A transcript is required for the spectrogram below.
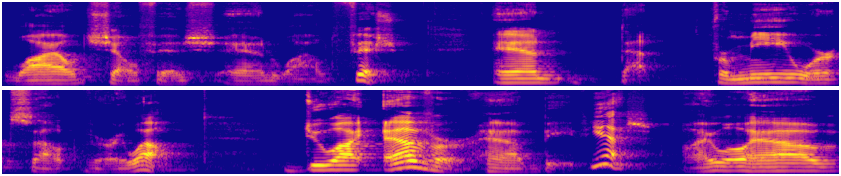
wild shellfish and wild fish. And that, for me, works out very well. Do I ever have beef? Yes, I will have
